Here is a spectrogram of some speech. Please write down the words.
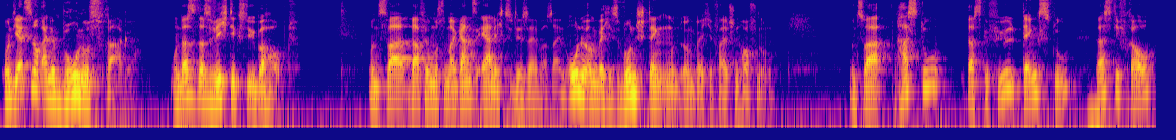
Und jetzt noch eine Bonusfrage. Und das ist das Wichtigste überhaupt. Und zwar, dafür musst du mal ganz ehrlich zu dir selber sein, ohne irgendwelches Wunschdenken und irgendwelche falschen Hoffnungen. Und zwar, hast du das Gefühl, denkst du, dass die Frau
